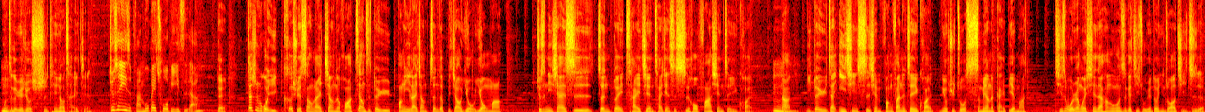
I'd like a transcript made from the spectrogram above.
嗯，我这个月就有十天要裁剪，就是一直反复被戳鼻子啊。对，但是如果以科学上来讲的话，这样子对于防疫来讲，真的比较有用吗？就是你现在是针对裁剪，裁剪是事后发现这一块。嗯，那你对于在疫情事前防范的这一块，你有去做什么样的改变吗？其实我认为现在航空公司跟机组员都已经做到极致了。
